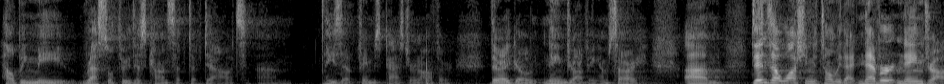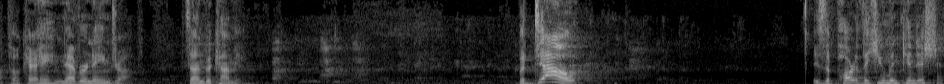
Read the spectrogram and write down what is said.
helping me wrestle through this concept of doubt. Um, he's a famous pastor and author. There I go, name dropping. I'm sorry. Um, Denzel Washington told me that never name drop, okay? Never name drop. It's unbecoming. But doubt is a part of the human condition.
